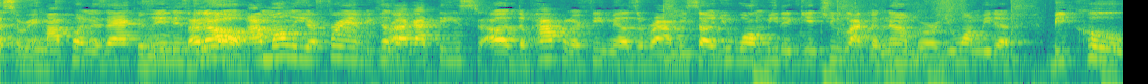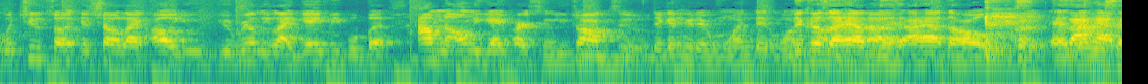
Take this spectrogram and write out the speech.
accessory. My point is exactly. 'Cause in this I know. business- I'm only your friend because I got these uh, the popular females around me. So you want me to get you like a number, or you want me to be cool with you so it can show like, oh, you you really like gay people, but I'm the only gay person you talk to. They're gonna hear that one that one because I have comment. the I have the hoes, as Because they I have say.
